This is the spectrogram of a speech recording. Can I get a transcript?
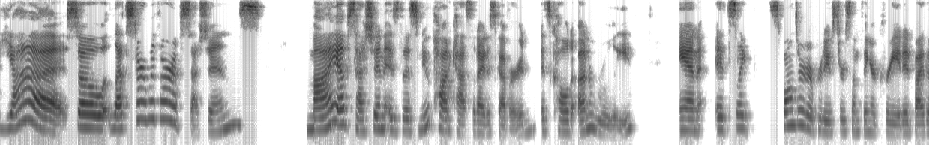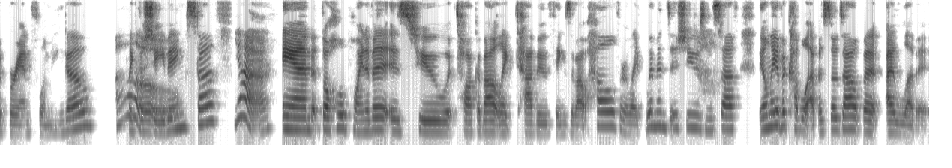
yeah. So let's start with our obsessions. My obsession is this new podcast that I discovered. It's called Unruly, and it's like sponsored or produced or something or created by the brand Flamingo, Oh, like the shaving stuff. Yeah. And the whole point of it is to talk about like taboo things about health or like women's issues and stuff. They only have a couple episodes out, but I love it.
